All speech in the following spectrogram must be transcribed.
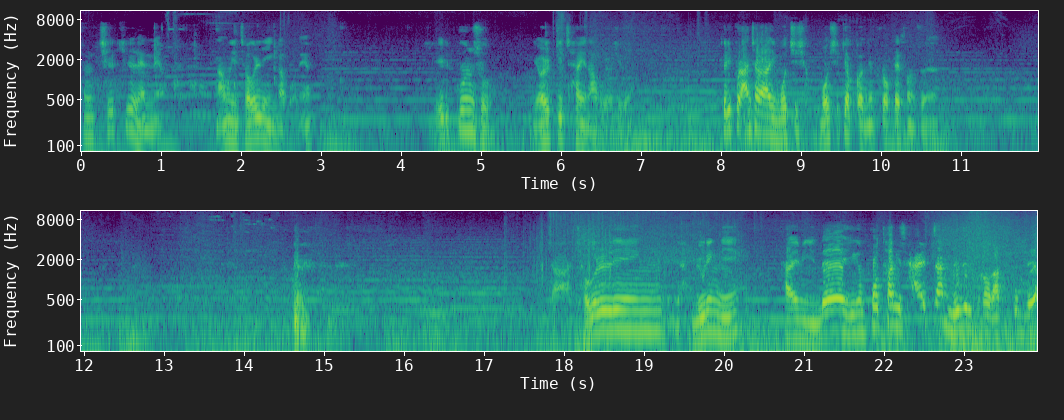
총 7킬을 했네요. 나머지 저글링인가 보네요. 일꾼수 10기 차이 나고요 지금. 트리플 안착을 아직 못, 치, 못 시켰거든요 프로페 선수는. 자, 저글링, 뮤링님 타이밍인데, 지금 포탑이 살짝 늦을 것 같은데요?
